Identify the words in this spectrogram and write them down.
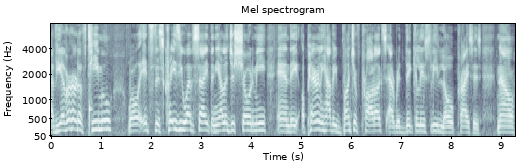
Have you ever heard of Temu? Well, it's this crazy website Daniela just showed me and they apparently have a bunch of products at ridiculously low prices. Now,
